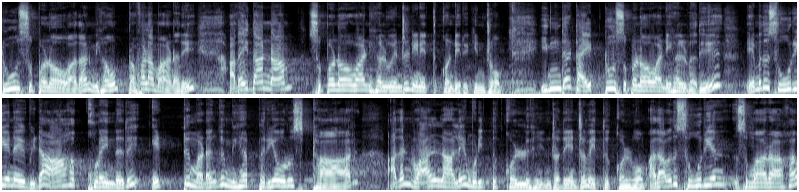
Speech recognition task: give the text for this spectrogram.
டூ சுப்பனோவா தான் மிகவும் பிரபலமானது. அதை தான் நாம் சுப்பனோவா நிகழ்வு என்று நினைத்து கொண்டிருக்கின்றோம். இந்த டைப் டூ சுப்பனோவா நிகழ்வது எமது சூரியனை விட ஆக குறைந்தது எட்டு மடங்கு மிகப்பெரிய ஒரு ஸ்டார் அதன் வாழ்நாளை முடித்துக் கொள்ளுகின்றது என்று வைத்துக்கொள்வோம். அதாவது சூரியன் சுமாராக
